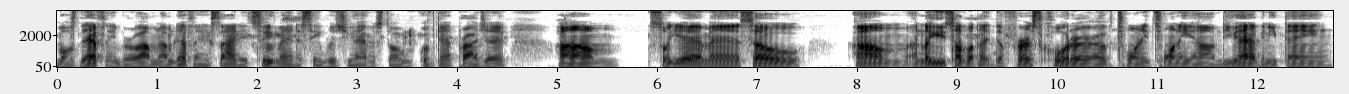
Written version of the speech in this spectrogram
most definitely, bro. I'm I'm definitely excited too, man, to see what you have in store with that project. Um, so yeah, man. So, um, I know you talked about like the first quarter of 2020. Um, do you have anything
